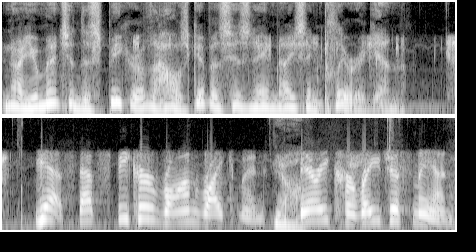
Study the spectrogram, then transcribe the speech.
Now you mentioned the Speaker of the House. Give us his name nice and clear again. Yes, that's Speaker Ron Ryckman. Yeah. Very courageous man.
